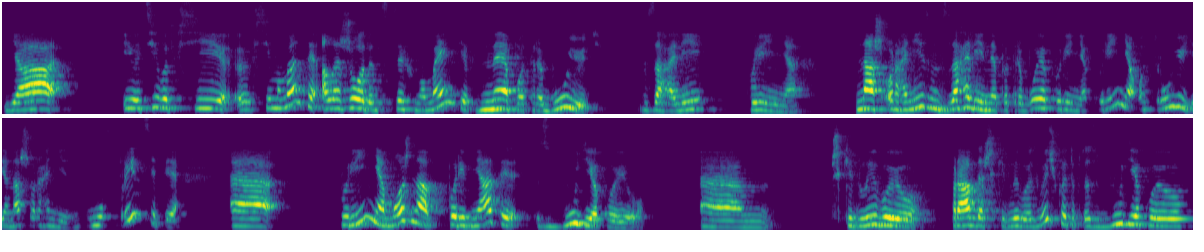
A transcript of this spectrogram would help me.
Я... І оці от всі, е, всі моменти, але жоден з цих моментів не потребують взагалі куріння. Наш організм взагалі не потребує куріння. Куріння отруює наш організм. Тому, в принципі, е, куріння можна порівняти з будь-якою ем, шкідливою, правда, шкідливою звичкою, тобто з будь-якою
